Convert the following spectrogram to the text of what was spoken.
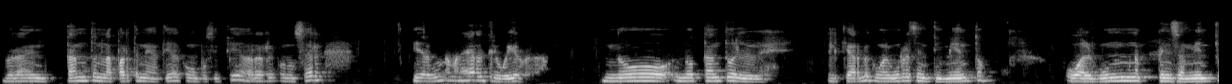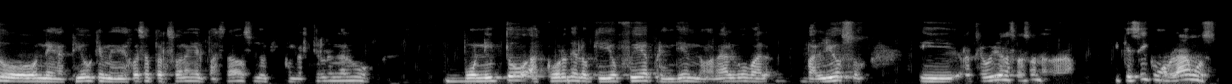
¿verdad? tanto en la parte negativa como positiva, ¿verdad? reconocer y de alguna manera retribuir, ¿verdad? No, no tanto el, quedarme con algún resentimiento o algún pensamiento negativo que me dejó esa persona en el pasado, sino que convertirlo en algo bonito, acorde a lo que yo fui aprendiendo, algo valioso y retribuir a las personas. Y que sí, como hablábamos,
